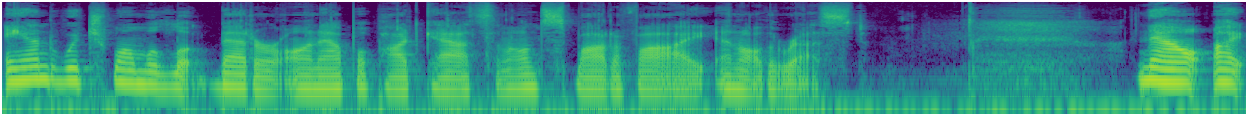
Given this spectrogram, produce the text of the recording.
and which one will look better on Apple Podcasts and on Spotify and all the rest. Now, I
